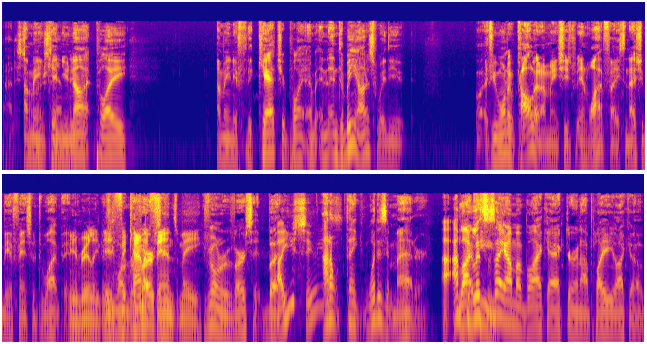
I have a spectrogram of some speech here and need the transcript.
I, just I don't mean, can you people. not play? I mean, if the cat you're playing, and, and to be honest with you, if you want to call it, I mean, she's in whiteface, and that should be offensive to white people. It really If it, you wanna it kind of reverse it. offends me. If you want to reverse it, but Are you serious? I don't think. What does it matter? I- I'm like, let's just say I'm a black actor and I play like a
